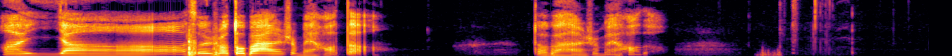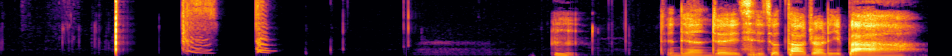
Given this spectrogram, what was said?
哎呀，所以说多巴胺是美好的，多巴胺是美好的。嗯，今天这一期就到这里吧。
